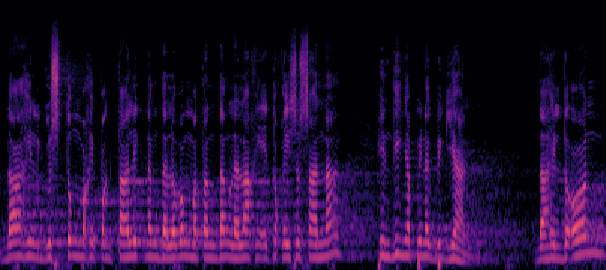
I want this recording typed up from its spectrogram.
dahil gustong makipagtalik ng dalawang matandang lalaking ito kay Susana, hindi niya pinagbigyan. Dahil doon,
